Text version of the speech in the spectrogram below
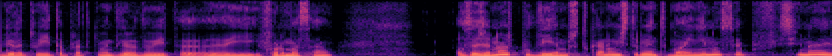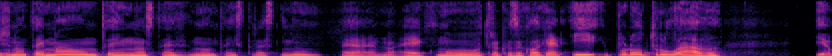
gratuita, praticamente gratuita, eh, e formação. Ou seja, nós podemos tocar um instrumento bem e não ser profissionais, não tem mal, não tem, não tem, não tem stress nenhum. É, é como outra coisa qualquer. E por outro lado, eu,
